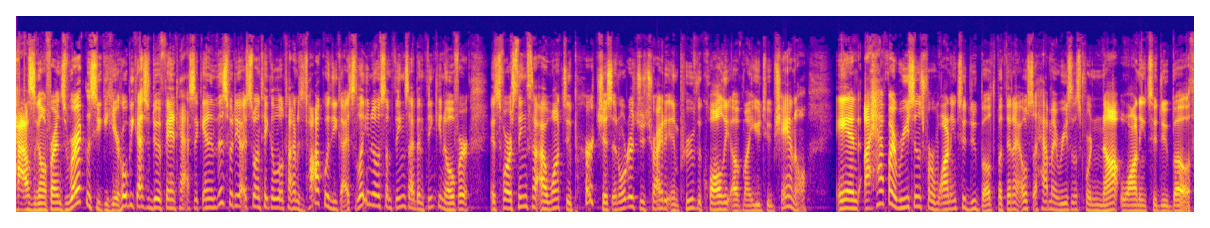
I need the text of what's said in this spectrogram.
How's it going, friends? Reckless Yuki here. Hope you guys are doing fantastic. And in this video, I just want to take a little time to talk with you guys to let you know some things I've been thinking over as far as things that I want to purchase in order to try to improve the quality of my YouTube channel. And I have my reasons for wanting to do both, but then I also have my reasons for not wanting to do both.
